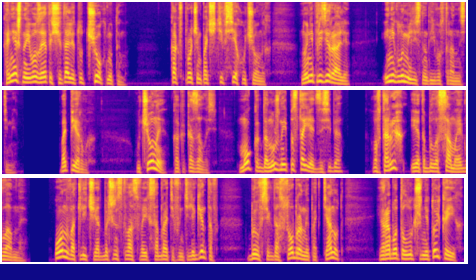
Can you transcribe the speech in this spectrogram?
Конечно, его за это считали тут чокнутым, как, впрочем, почти всех ученых, но не презирали – и не глумились над его странностями. Во-первых, ученый, как оказалось, мог, когда нужно, и постоять за себя. Во-вторых, и это было самое главное, он, в отличие от большинства своих собратьев-интеллигентов, был всегда собран и подтянут и работал лучше не только их,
